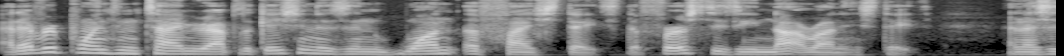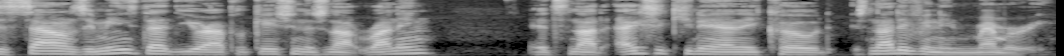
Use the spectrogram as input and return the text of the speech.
At every point in time, your application is in one of five states. The first is the not running state. And as it sounds, it means that your application is not running, it's not executing any code, it's not even in memory.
